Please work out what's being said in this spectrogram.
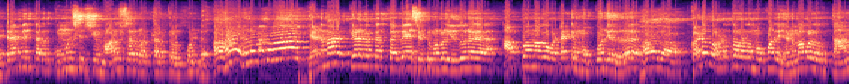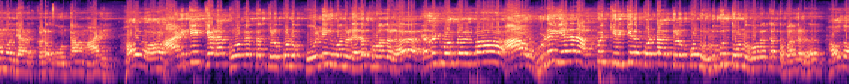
ಎಡ್ರಾಮಿ ತಾಲೂಕು ಕುಮ್ಮನ್ ಶಿರ್ಸಿ ಮಾಳು ಸರ್ ಬರ್ತಾಳ ತಿಳ್ಕೊಂಡು. ಹೆಣ್ಮಗಳು ಹೆಣ್ಮಗ ಕೇಳ್ಬೇಕಂತ ಅಭ್ಯಾಸ ಇಟ್ಕೊಂಡ್ರು ಇದ್ರ ಅಪ್ಪ ಮಗ ಒಟ್ಟೆ ಮುಕ್ಕೊಂಡಿದ್ರು. ಹೌದಾ? ಕಡುಬು ಹೊಡ್ತಾ ಹೊಡೆದ ಮುಕ್ಕೊಂಡ್ರು ಹೆಣ್ಮಗಳು ತಾನು ಒಂದ್ ಎರಡು ಕಡುಬು ಊಟ ಮಾಡಿ. ಹೌದಾ? ಅಡಿಕೆ ಕೇಳಕ್ ಹೋಗ್ಬೇಕಂತ ತಿಳ್ಕೊಂಡು ಕೋಲಿಗೆ ಬಂದಳು. ಎದಕ್ ಬಂದಳು? ಎದಕ್ ಬರ್ತಾಳಿಪ್ಪ ಆ ಹುಡುಗ ಏನಾರ ಅಪ್ಪ ಕಿರಿಕಿರಿ ಕೊಟ್ಟ ತಿಳ್ಕೊಂಡು ಹುಡುಗು ತಗೊಂಡು ಹೋಗ್ಬೇಕಂತ ಬಂದಳು. ಹೌದಾ.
